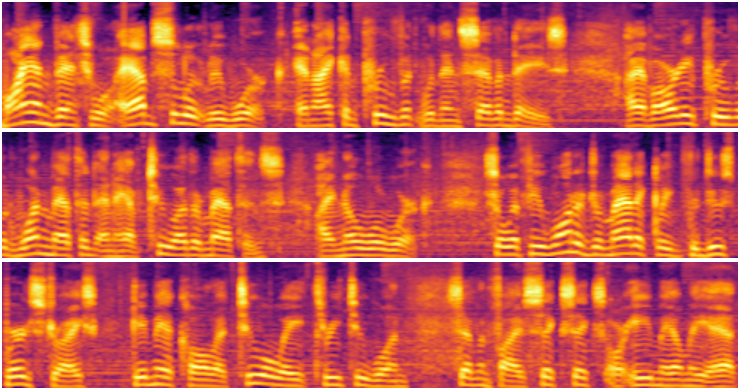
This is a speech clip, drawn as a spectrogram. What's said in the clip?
My invention will absolutely work, and I can prove it within seven days. I have already proven one method and have two other methods I know will work. So if you want to dramatically reduce bird strikes, give me a call at 208-321-7566 or email me at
